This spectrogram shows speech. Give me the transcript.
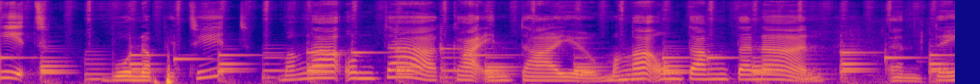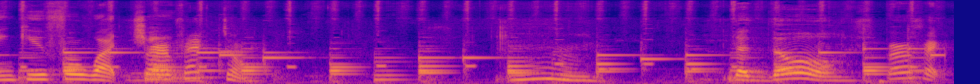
eat. Bon appetit. Mga unta, kain tayo. Mga untang tanan. And thank you for watching. Perfecto. Mm. The dough is perfect.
